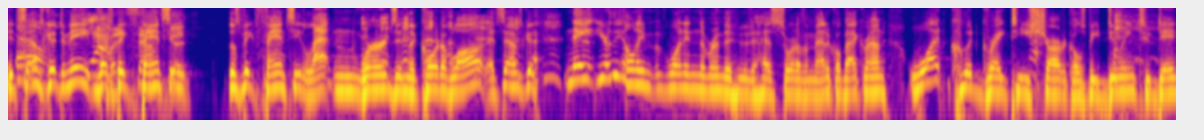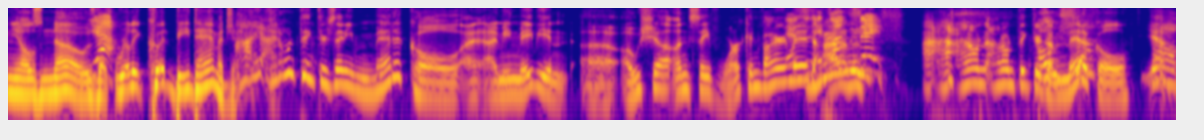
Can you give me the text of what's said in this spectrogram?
It sounds good to me. Yeah. Those But big sounds fancy, good. Those big fancy Latin words in the court of law. It sounds good. Nate, you're the only one in the room that who has sort of a medical background. What could Greg T. Sharticles be doing to Danielle's nose that really could be damaging? I, I don't think there's any medical. I, I mean, maybe an uh, OSHA unsafe work environment. It's, it's I don't know. unsafe. I, I I don't. I don't think there's OSHA? a medical. Yeah.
